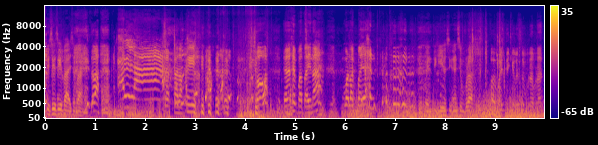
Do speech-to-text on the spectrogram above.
Sige, sige pa, isa pa. Diba? Ala! Kakalaki. Oo, eh, patay na. Walang pa yan. 20 kilos yung sobra. Oh, 20 kilo sobra, brad.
